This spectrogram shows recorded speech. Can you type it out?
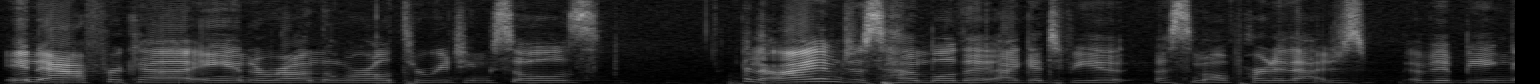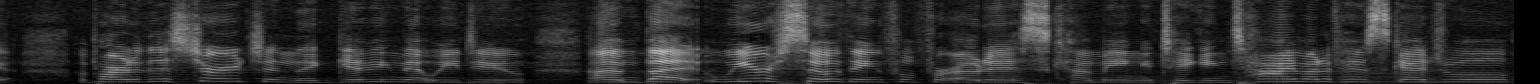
in Africa and around the world through reaching souls. And I am just humbled that I get to be a, a, small part of that, just of it being a part of this church and the giving that we do. Um, but we are so thankful for Otis coming, and taking time out of his schedule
